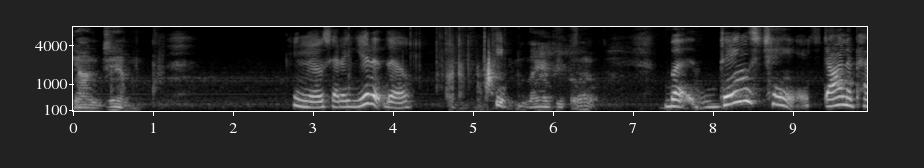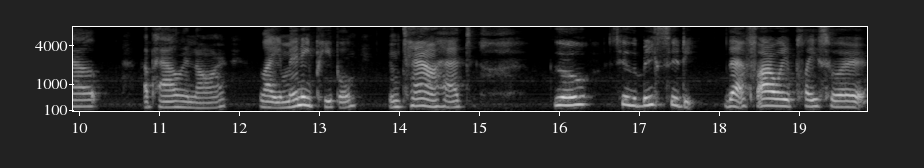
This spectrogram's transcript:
Young Jimmy. He knows how to get it though. You laying people out. But things changed. Donna Apal- Apolinar, like many people in town, had to go to the big city. That faraway place where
